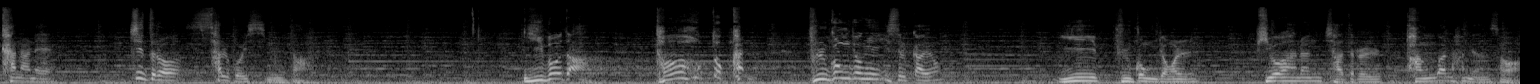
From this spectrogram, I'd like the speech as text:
가난에 찌들어 살고 있습니다. 이보다 더 혹독한 불공정이 있을까요? 이 불공정을 비호하는 자들을 방관하면서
